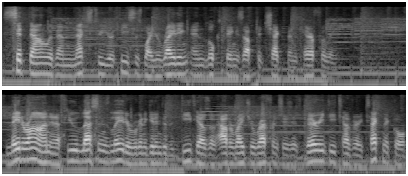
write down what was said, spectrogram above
sit down with them next to your thesis while you're writing and look things up to check them carefully. Later on, in a few lessons later, we're going to get into the details of how to write your references. It's very detailed, very technical.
